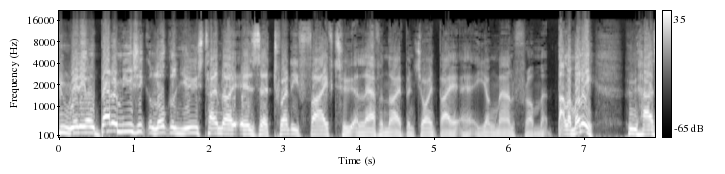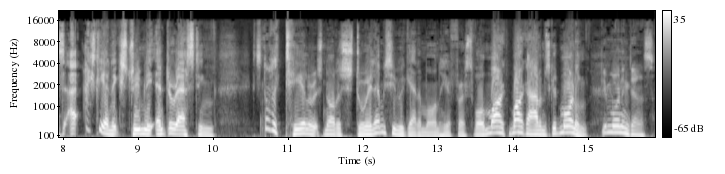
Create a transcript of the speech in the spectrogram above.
Q Radio, better music, local news. Time now is uh, 25 to 11 now. I've been joined by uh, a young man from Ballymoney who has uh, actually an extremely interesting, it's not a tale or it's not a story. Let me see if we get him on here first of all. Mark, Mark Adams, good morning. Good morning, Dennis.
